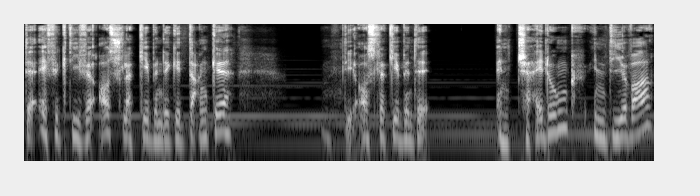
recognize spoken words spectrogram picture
der effektive ausschlaggebende Gedanke, die ausschlaggebende Entscheidung in dir war?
